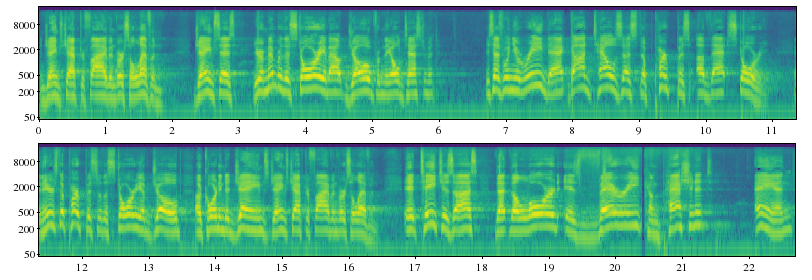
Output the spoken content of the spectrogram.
In James chapter 5 and verse 11, James says, You remember the story about Job from the Old Testament? He says, When you read that, God tells us the purpose of that story. And here's the purpose of the story of Job according to James, James chapter 5 and verse 11. It teaches us that the Lord is very compassionate and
